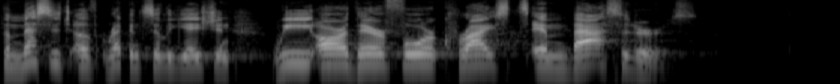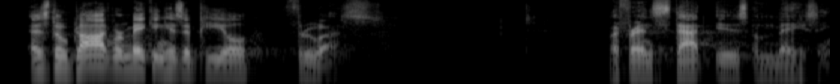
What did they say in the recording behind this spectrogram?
the message of reconciliation. We are therefore Christ's ambassadors as though God were making his appeal through us. My friends, that is amazing.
